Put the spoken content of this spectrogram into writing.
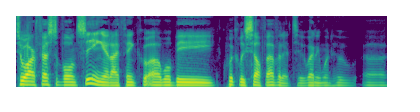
to our festival and seeing it. I think uh, will be quickly self evident to anyone who uh,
